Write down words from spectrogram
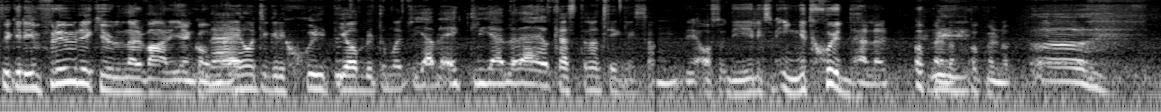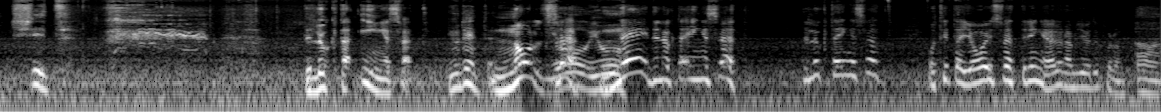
Tycker din fru det är kul när vargen kommer? Nej, hon tycker det är skitjobbigt. Hon var så jävla äcklig, jävla där och kastar någonting liksom. Mm, Det är, alltså, det är liksom inget skydd heller. Upp med den då, upp med den då. Uh, shit. Det luktar inget svett. Gjorde det inte? Noll svett! Jo, jo. Nej, det luktar inget svett. Det luktar inget svett. Och titta, jag har ju svettringar, jag har redan bjudit på dem. Ja.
